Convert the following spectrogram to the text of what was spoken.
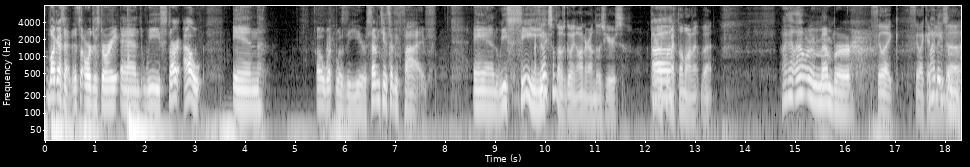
like I said, it's an origin story, and we start out in oh, what was the year? 1775, and we see. I feel like something was going on around those years. I can't really Uh, put my thumb on it, but I don't, I don't remember. I feel like I feel like I Might need, some- uh,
